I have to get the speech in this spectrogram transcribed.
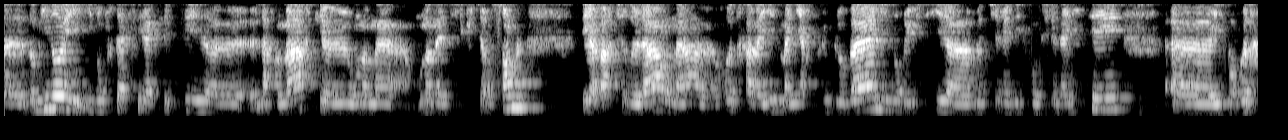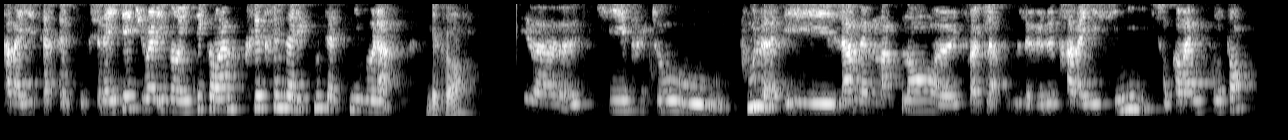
Euh, donc ils ont, ils ont tout à fait accepté euh, la remarque, euh, on, en a, on en a discuté ensemble. Et à partir de là, on a retravaillé de manière plus globale. Ils ont réussi à retirer des fonctionnalités. ils ont retravaillé certaines fonctionnalités. Tu vois, ils ont été quand même très très à l'écoute à ce niveau-là. D'accord. ce qui est plutôt cool. Et là, même maintenant, une fois que le, travail est fini, ils sont quand même contents.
